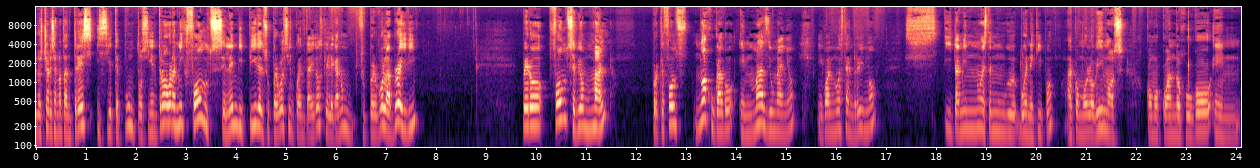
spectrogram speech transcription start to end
los Chargers anotan 3 y 7 puntos. Y entró ahora Nick Foles, el MVP del Super Bowl 52, que le ganó un Super Bowl a Brady. Pero Foles se vio mal, porque Foles no ha jugado en más de un año. Igual no está en ritmo. Y también no está en un buen equipo. Como lo vimos, como cuando jugó en,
